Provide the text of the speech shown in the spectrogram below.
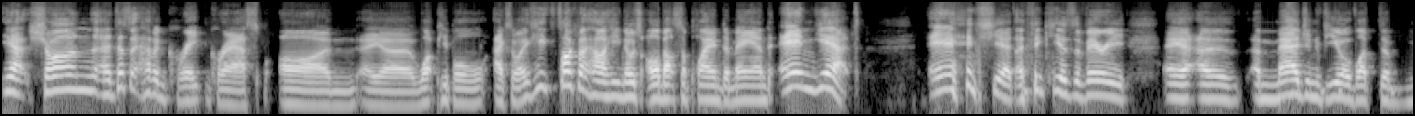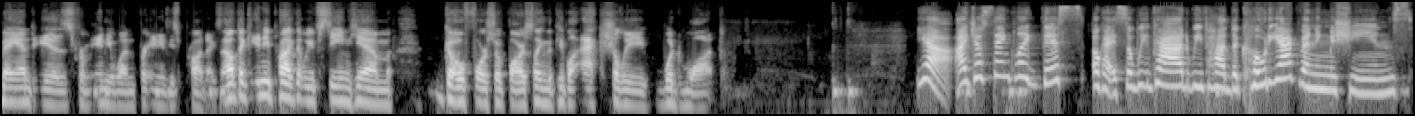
Yeah, Sean uh, doesn't have a great grasp on a uh, what people actually like. He talked about how he knows all about supply and demand, and yet, and yet, I think he has a very a, a imagined view of what demand is from anyone for any of these products. I don't think any product that we've seen him go for so far something that people actually would want. Yeah, I just think like this. Okay, so we've had we've had the Kodiak vending machines,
